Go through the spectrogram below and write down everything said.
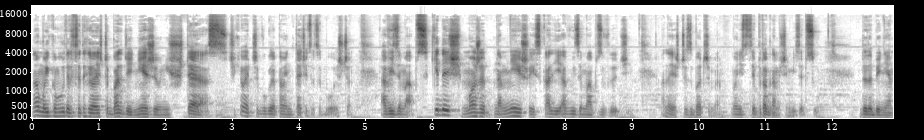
No, mój komputer wtedy chyba jeszcze bardziej nie żył niż teraz. Ciekawe, czy w ogóle pamiętacie, co to było jeszcze. Avizo Maps. Kiedyś, może na mniejszej skali Avizo Maps wróci. Ale jeszcze zobaczymy, bo niestety program się mi zepsuł do robienia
